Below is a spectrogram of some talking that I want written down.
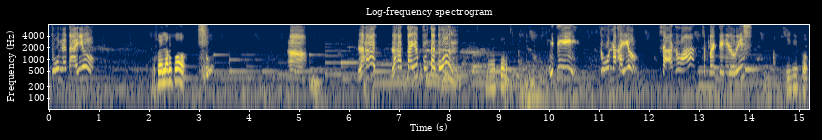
doon na tayo. Okay lang po. Do- Ah. Lahat, lahat tayo punta doon. Opo. Hindi, doon na kayo. sa ano ha, sa birthday ni Luis. Sige po.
